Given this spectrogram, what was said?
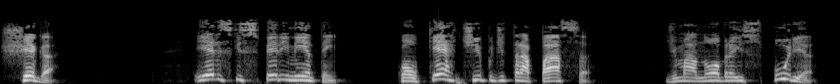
Chega! Eles que experimentem qualquer tipo de trapaça, de manobra espúria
